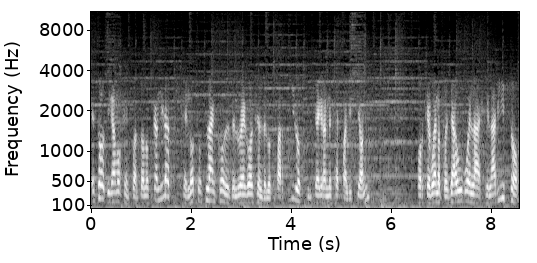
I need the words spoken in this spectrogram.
eso, digamos, en cuanto a los candidatos. El otro flanco, desde luego, es el de los partidos que integran esa coalición, porque, bueno, pues ya hubo el, el aviso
